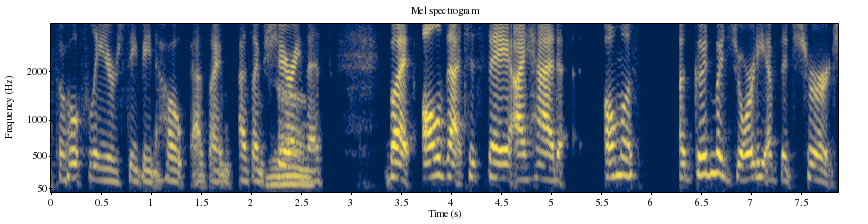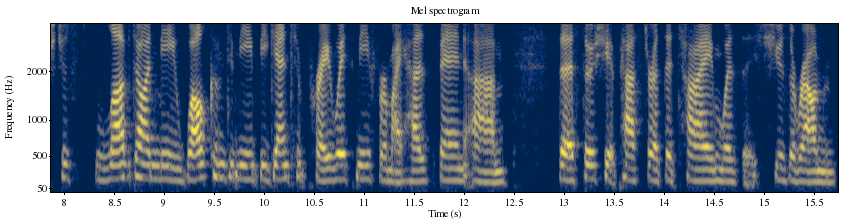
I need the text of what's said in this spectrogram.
so hopefully you're receiving hope as I'm as I'm sharing Yeah. this. But all of that to say, I had almost a good majority of the church just loved on me, welcomed me, began to pray with me for my husband. Um, the associate pastor at the time was she was around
